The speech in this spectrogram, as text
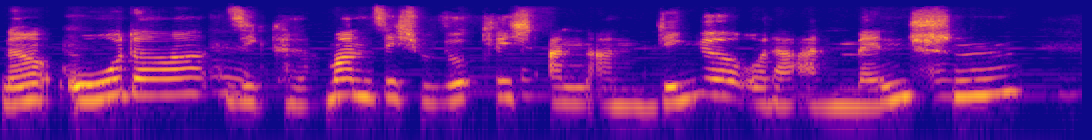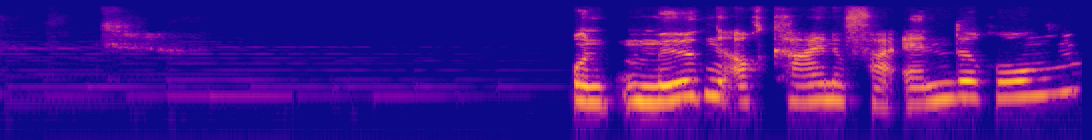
Ne? Oder sie klammern sich wirklich an, an Dinge oder an Menschen und mögen auch keine Veränderung,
